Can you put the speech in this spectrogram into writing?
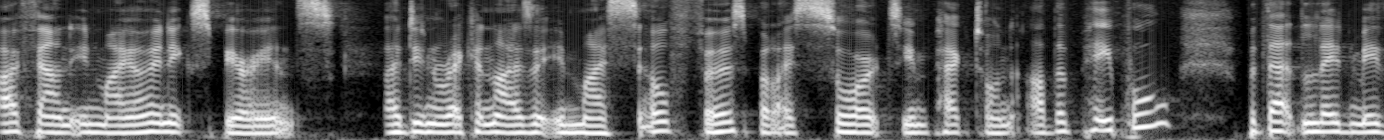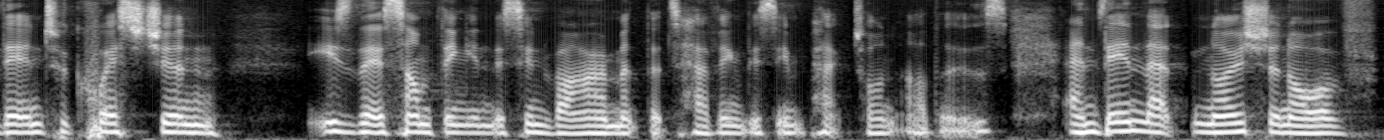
I found in my own experience, I didn't recognize it in myself first, but I saw its impact on other people. But that led me then to question is there something in this environment that's having this impact on others? And then that notion of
